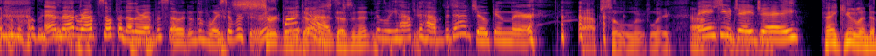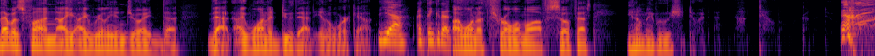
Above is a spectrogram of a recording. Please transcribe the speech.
I don't know how they And that it. wraps up another episode of the Voiceover It Gurus certainly podcast. does, doesn't it? Because we have to have the dad joke in there. Absolutely. Thank you, JJ. Thank you, Linda. That was fun. I, I really enjoyed the, that. I want to do that in a workout. Yeah, I think that's. I want to throw them off so fast. You know, maybe we should do it and not tell them we're going to do it.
